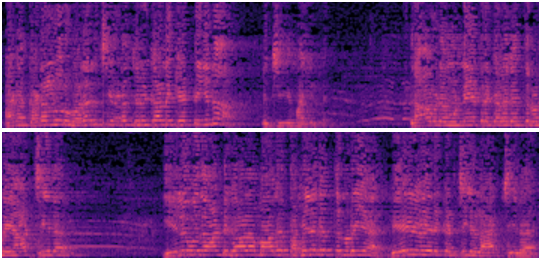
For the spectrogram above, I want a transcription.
ஆனா கடலூர் வளர்ச்சி அடைஞ்சிருக்கான்னு கேட்டீங்கன்னா நிச்சயமா இல்லை. திராவிட முன்னேற்ற கழகத்தினுடைய ஆட்சியில எழுபது ஆண்டு காலமாக தமிழகத்தினுடைய வேறு வேறு கட்சிகள் ஆட்சியில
